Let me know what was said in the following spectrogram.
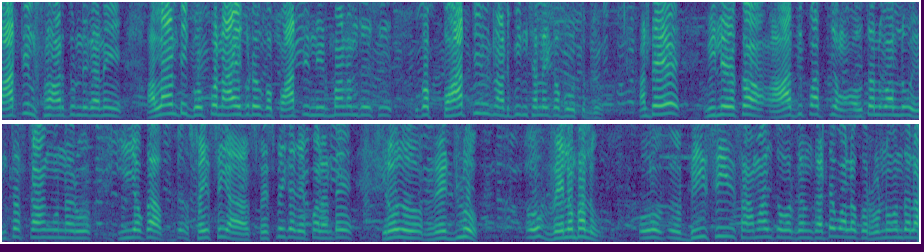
పార్టీలు మారుతుండే కానీ అలాంటి గొప్ప నాయకుడు ఒక పార్టీ నిర్మాణం చేసి ఒక పార్టీని నడిపించలేకపోతుండ్రు అంటే వీళ్ళ యొక్క ఆధిపత్యం అవతల వాళ్ళు ఎంత స్ట్రాంగ్ ఉన్నారు ఈ యొక్క స్పెసిఫిక్ స్పెసిఫిక్గా చెప్పాలంటే ఈరోజు రెడ్లు ఓ వెలమలు ఓ బీసీ సామాజిక వర్గం కంటే వాళ్ళకు రెండు వందల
